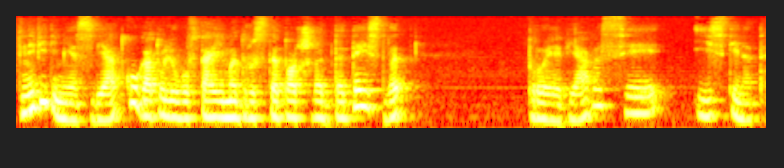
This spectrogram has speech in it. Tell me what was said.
В невидимия свят, когато любовта и мъдростта почват да действат, проявява се истината.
